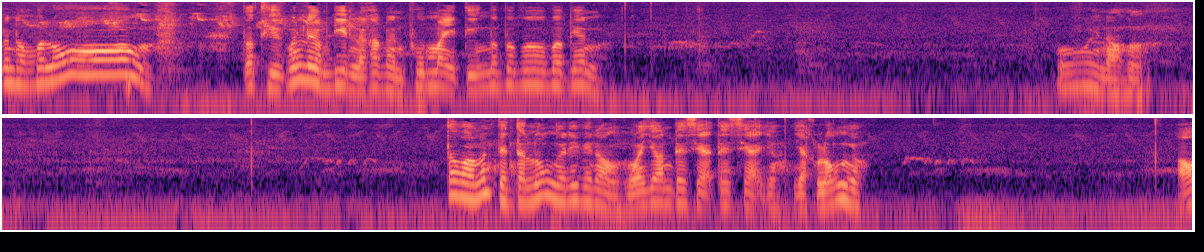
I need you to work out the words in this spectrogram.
มันของบ่ลงตัวถือมันเริ่มดิ้นแล้วครับนั่นภูมิใหม่ติงเบิ่บๆๆๆเปี้ยนโอ้ยน้องแต่ว่ามันเป็นตะลุงเลยดิพี่น้อง หัวย้อนแต่เสียแต่เสียอยู่ อยากลงอยู่ เอา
